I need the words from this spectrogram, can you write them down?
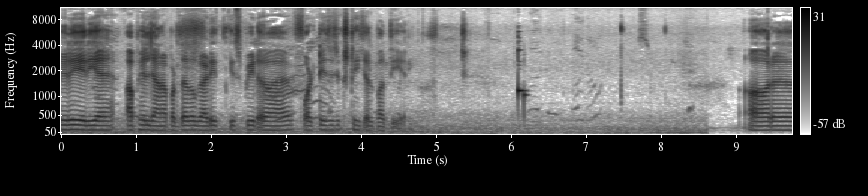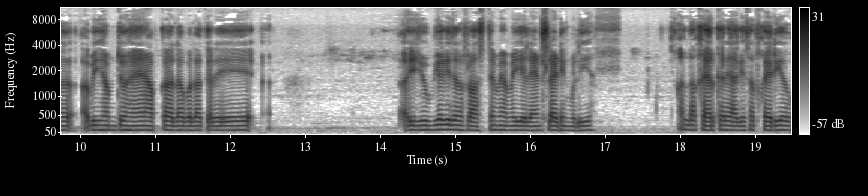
ہلی ایریا ہے اپ ہل جانا پڑتا ہے، تو گاڑی کی اسپیڈ ہے فورٹی سے سکسٹی چل پاتی ہے۔ اور ابھی ہم جو ہیں، آپ کا اللہ بلا کرے، ایوبیا کی طرف راستے میں ہمیں یہ لینڈ سلائڈنگ ملی ہے۔ اللہ خیر کرے، آگے سب خیریت ہو۔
